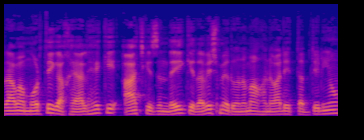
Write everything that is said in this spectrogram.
راما مورتی کا خیال ہے کہ آج کی زندگی کی روش میں رونما ہونے والی تبدیلیوں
